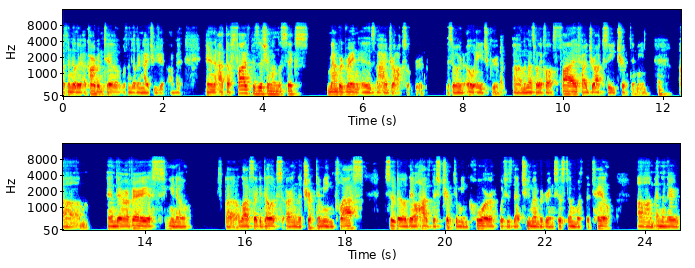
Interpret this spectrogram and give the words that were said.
with another, a carbon tail with another nitrogen on it. And at the five position on the six membered ring is a hydroxyl group. So an OH group. Um, and that's what I call it 5 hydroxytryptamine. Um, and there are various, you know, uh, a lot of psychedelics are in the tryptamine class. So they'll have this tryptamine core, which is that two membered ring system with the tail. Um, and then there's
